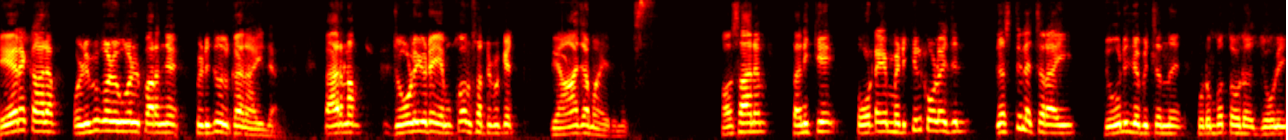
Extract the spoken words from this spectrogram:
ഏറെക്കാലം ഒഴിവുകഴിവുകൾ പറഞ്ഞ് പിടിച്ചു നിൽക്കാനായില്ല. കാരണം ജോളിയുടെ എം കോം സർട്ടിഫിക്കറ്റ് വ്യാജമായിരുന്നു. അവസാനം തനിക്ക് കോട്ടയം മെഡിക്കൽ കോളേജിൽ ഗസ്റ്റ് ലെക്ചറായി ജോലി ലഭിച്ചെന്ന് കുടുംബത്തോട് ജോളി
